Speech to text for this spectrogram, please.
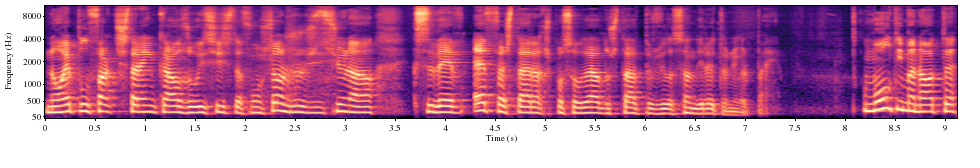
não é pelo facto de estar em causa o exercício da função jurisdicional que se deve afastar a responsabilidade do Estado por violação de direito da União Europeia. Uma última nota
